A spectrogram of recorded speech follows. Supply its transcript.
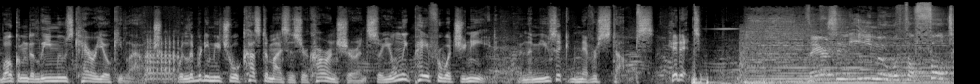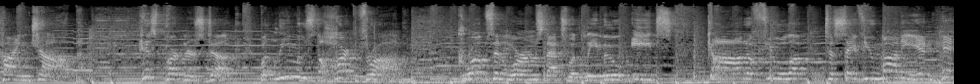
Welcome to Limu's Karaoke Lounge, where Liberty Mutual customizes your car insurance so you only pay for what you need, and the music never stops. Hit it. There's an emu with a full time job. His partner's Doug, but Limu's the heartthrob. Grubs and worms, that's what Limu eats. Gotta fuel up to save you money and hit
